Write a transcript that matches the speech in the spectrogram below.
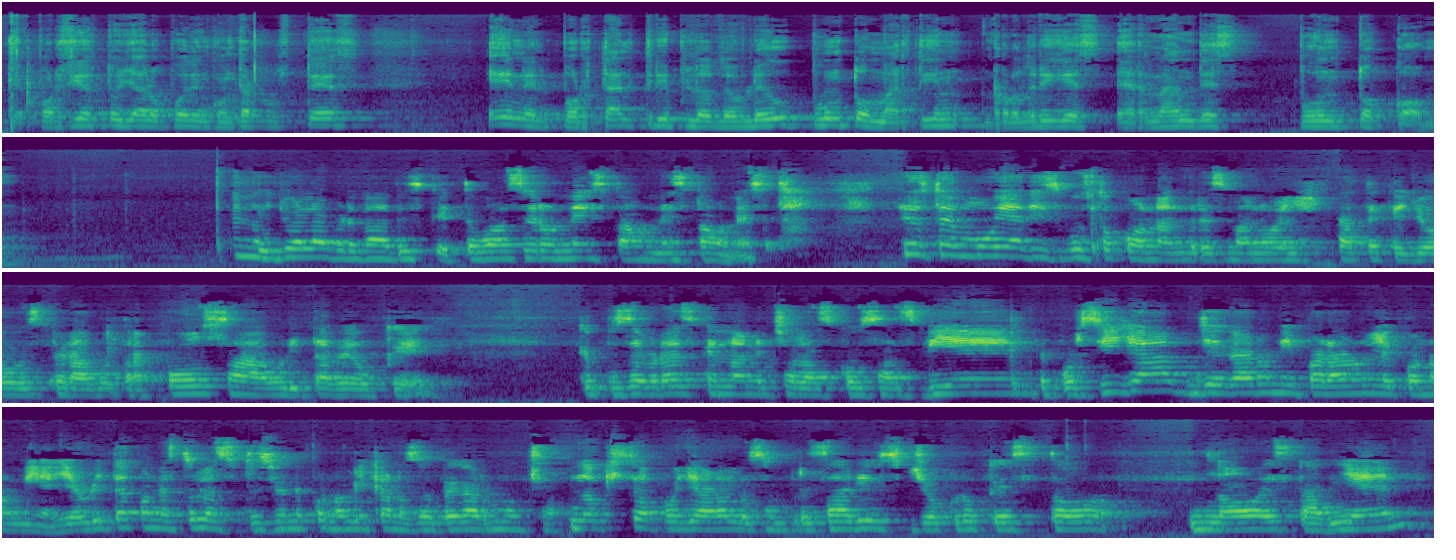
que por cierto ya lo puede encontrar usted en el portal www.martinrodríguezhernandez.com. Yo la verdad es que te voy a ser honesta, honesta, honesta. Yo estoy muy a disgusto con Andrés Manuel. Fíjate que yo esperaba otra cosa. Ahorita veo que, que pues de verdad es que no han hecho las cosas bien. De por sí ya llegaron y pararon la economía. Y ahorita con esto la situación económica nos va a pegar mucho. No quiso apoyar a los empresarios. Yo creo que esto no está bien.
